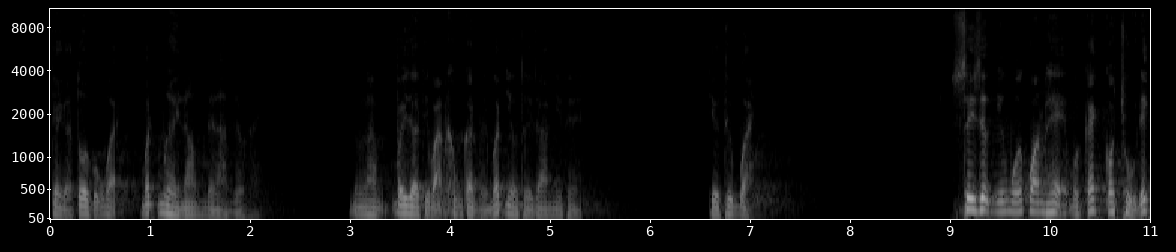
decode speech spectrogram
Kể cả tôi cũng vậy, mất 10 năm để làm điều này. Làm, bây giờ thì bạn không cần phải mất nhiều thời gian như thế. Điều thứ bảy, xây dựng những mối quan hệ một cách có chủ đích.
